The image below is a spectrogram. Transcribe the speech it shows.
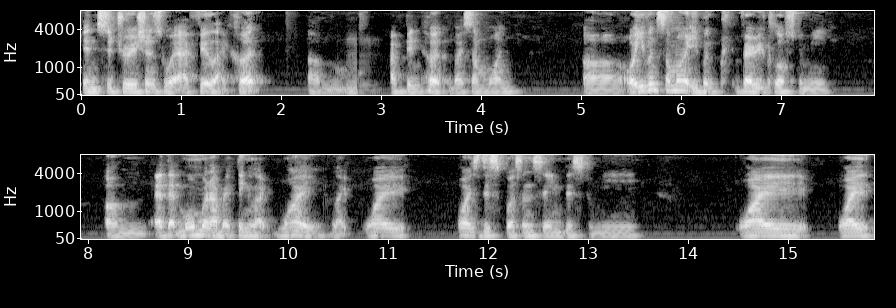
in situations where I feel like hurt, um, Mm. I've been hurt by someone, uh, or even someone even very close to me. Um, at that moment, I might think like, why, like, why, why is this person saying this to me? Why, why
